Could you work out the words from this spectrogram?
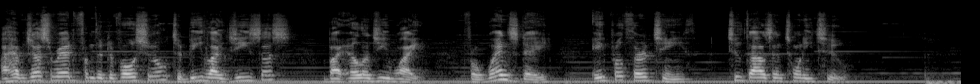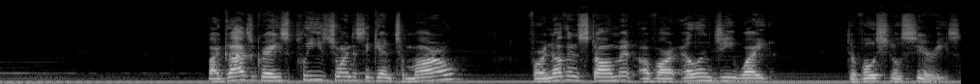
I have just read from the devotional To Be Like Jesus by Ellen G. White for Wednesday, April 13th, 2022. By God's grace, please join us again tomorrow for another installment of our Ellen G. White devotional series.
